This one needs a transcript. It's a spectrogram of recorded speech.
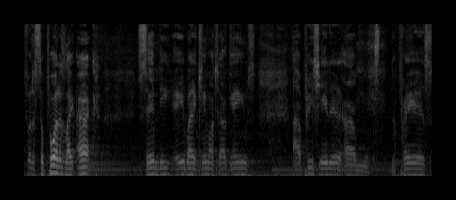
for the supporters like Eric, Cindy, everybody came out to our games, I appreciated um, the prayers.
